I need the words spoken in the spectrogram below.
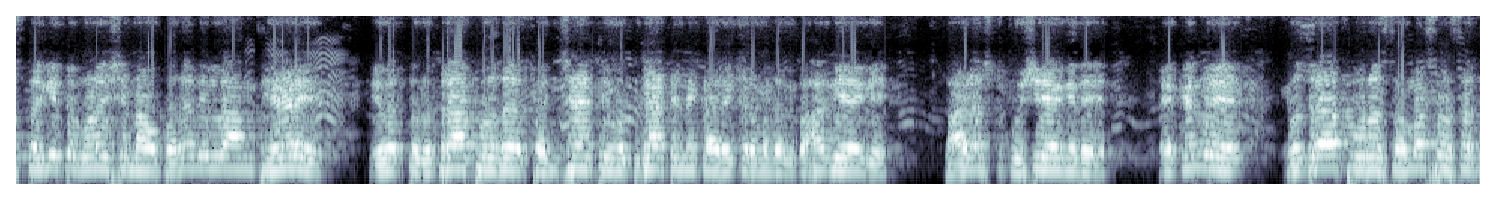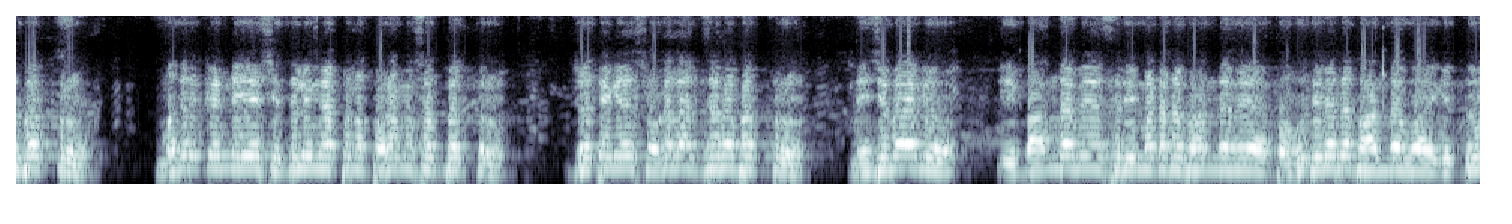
ಸ್ಥಗಿತಗೊಳಿಸಿ ನಾವು ಬರೋದಿಲ್ಲ ಅಂತ ಹೇಳಿ ಇವತ್ತು ರುದ್ರಾಪುರದ ಪಂಚಾಯತಿ ಉದ್ಘಾಟನೆ ಕಾರ್ಯಕ್ರಮದಲ್ಲಿ ಭಾಗಿಯಾಗಿ ಬಹಳಷ್ಟು ಖುಷಿಯಾಗಿದೆ. ಯಾಕಂದ್ರೆ ರುದ್ರಾಪುರ ಸಮಸ್ವ ಸದ್ಭಕ್ತರು ಮದರಕಂಡಿಯ ಸಿದ್ದಲಿಂಗಪ್ಪನ ಪರಮ ಸದ್ಭಕ್ತರು, ಜೊತೆಗೆ ಸೊಗಲಜ್ಜನ ಭಕ್ತರು, ನಿಜವಾಗಿಯೂ ಈ ಬಾಂಧವ್ಯ, ಶ್ರೀಮಠದ ಬಾಂಧವ್ಯ ಬಹುದಿನದ ಬಾಂಧವ್ಯವಾಗಿದ್ದು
